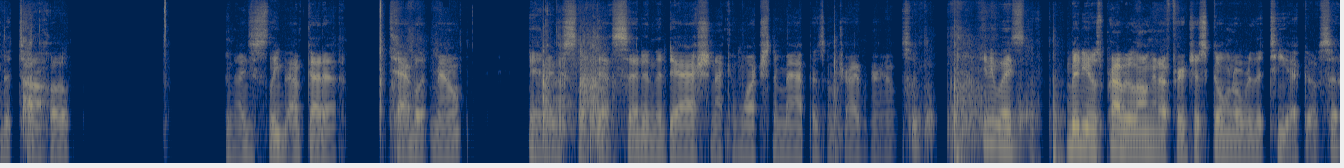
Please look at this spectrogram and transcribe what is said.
the Tahoe. And I just leave, I've got a tablet mount and I just let that set in the dash and I can watch the map as I'm driving around. So anyways, video's probably long enough for just going over the T Echo. So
